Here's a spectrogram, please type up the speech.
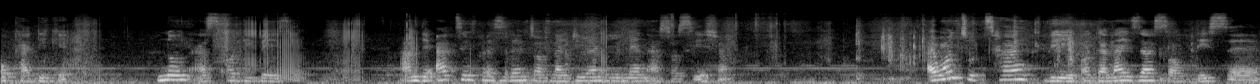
Okadike, known as Odibeze. I'm the acting president of Nigerian Women Association. I want to thank the organizers of this, uh,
